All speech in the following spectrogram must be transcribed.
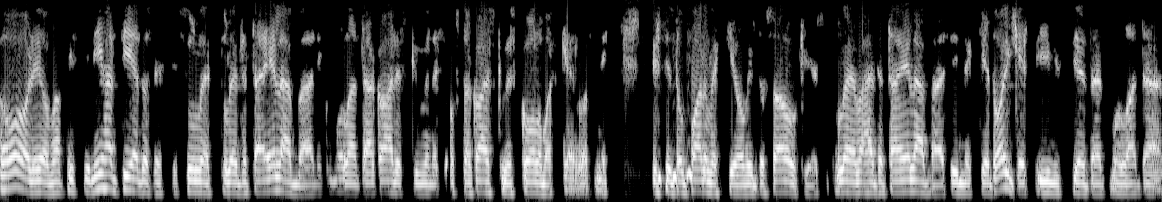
Oo, joo, mä pistin ihan tietoisesti sulle, että tulee tätä elämää, niin kun me ollaan tää 20, onko tämä 23. kerros, niin pistin tuon parvekkiovi tuossa auki, ja tulee vähän tätä elämää sinnekin, että oikeasti ihmiset tietää, että me ollaan täällä,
